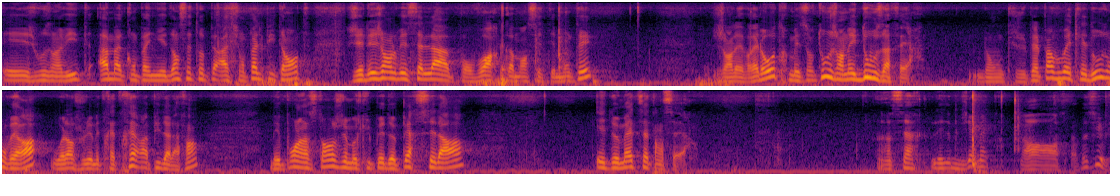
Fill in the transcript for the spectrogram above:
et je vous invite à m'accompagner dans cette opération palpitante. J'ai déjà enlevé celle-là pour voir comment c'était monté. J'enlèverai l'autre, mais surtout j'en ai 12 à faire. Donc je ne vais peut-être pas vous mettre les 12, on verra. Ou alors je vous les mettrai très rapide à la fin. Mais pour l'instant, je vais m'occuper de percer là et de mettre cet insert. Insert, le diamètre. Non, c'est pas possible.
